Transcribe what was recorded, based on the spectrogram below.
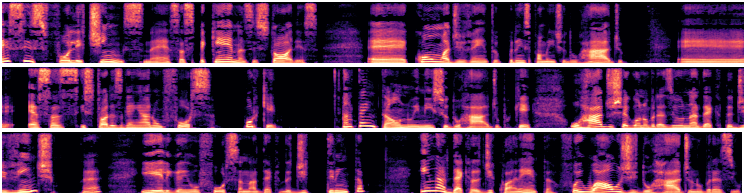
Esses folhetins, né, essas pequenas histórias, é, com o advento principalmente do rádio, é, essas histórias ganharam força. Por quê? Até então, no início do rádio, porque o rádio chegou no Brasil na década de 20, né? E ele ganhou força na década de 30 e na década de 40 foi o auge do rádio no Brasil.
